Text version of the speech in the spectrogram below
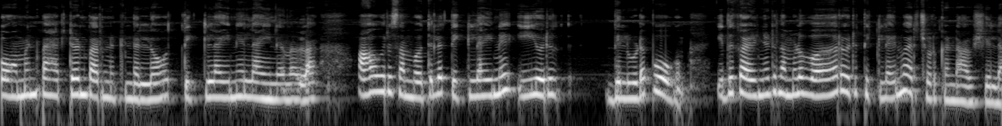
കോമൺ പാറ്റേൺ പറഞ്ഞിട്ടുണ്ടല്ലോ തിക്ക് ലൈന് ലൈൻ എന്നുള്ള. ആ ഒരു സംഭവത്തിൽ തിക്ക് ലൈന് ഈ ഒരു ഇതിലൂടെ പോകും. ഇത് കഴിഞ്ഞിട്ട് നമ്മൾ വേറെ ഒരു തിക്ക് ലൈൻ വരച്ചു കൊടുക്കേണ്ട ആവശ്യമില്ല.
